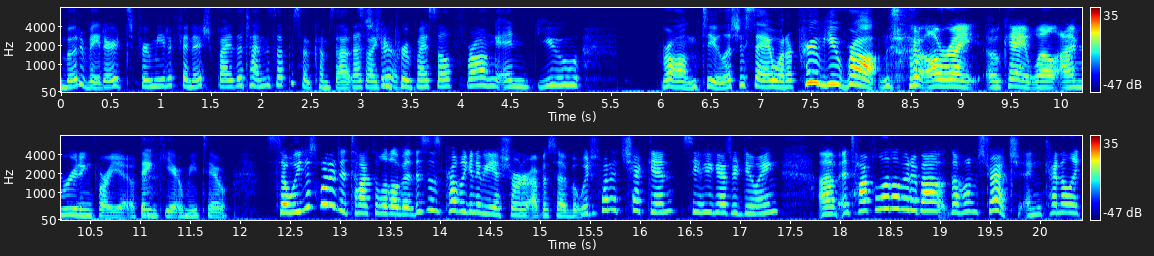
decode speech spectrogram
motivator for me to finish by the time this episode comes out, That's so I can prove myself wrong and you wrong too. Let's just say I want to prove you wrong. All right. Okay. Well, I'm rooting for you. Thank you. Me too. So we just wanted to talk a little bit. This is probably going to be a shorter episode, but we just want to check in, see how you guys are doing, um, and talk a little bit about the home stretch and kind of like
